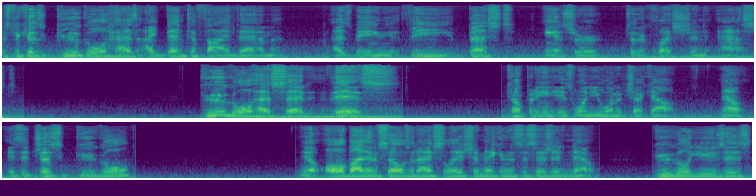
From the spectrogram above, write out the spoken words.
It's because Google has identified them as being the best answer to the question asked. Google has said this company is one you want to check out. Now, is it just Google, you know, all by themselves in isolation making this decision? No. Google uses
